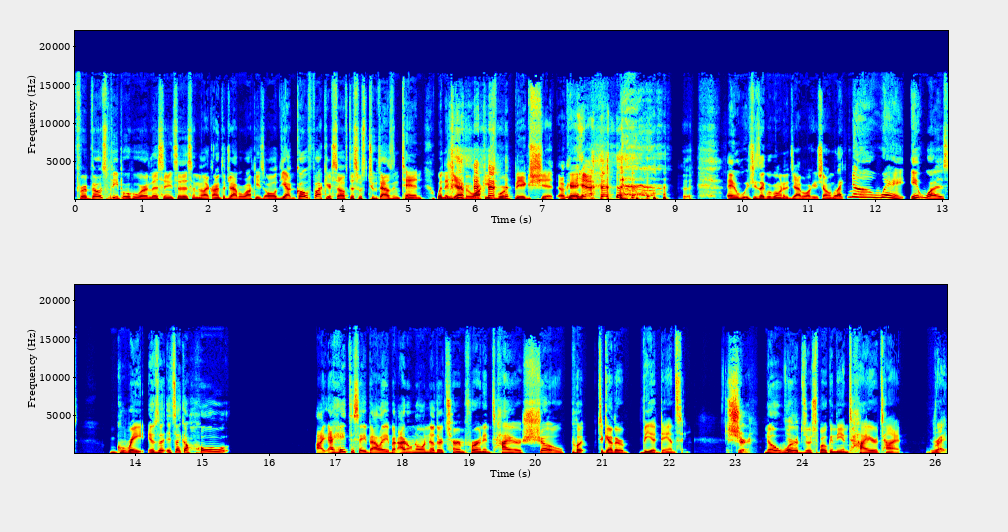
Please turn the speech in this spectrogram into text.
for those people who are listening to this and they're like, aren't the Jabbawockeez old? Yeah, go fuck yourself. This was 2010 when the Jabbawockeez were big shit. Okay. Yeah. And she's like, we're going to the Jabberwocky show. And we're like, no way. It was great. It was a, it's like a whole. I, I hate to say ballet, but I don't know another term for an entire show put together via dancing. sure. No words are spoken the entire time. Right.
